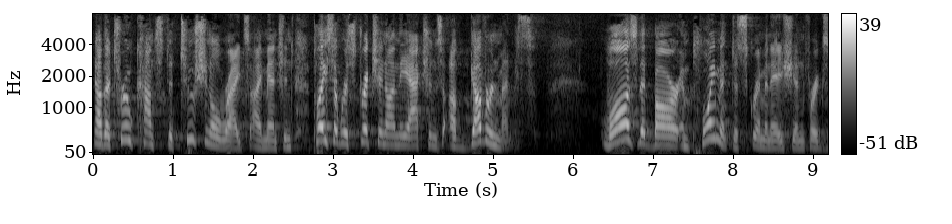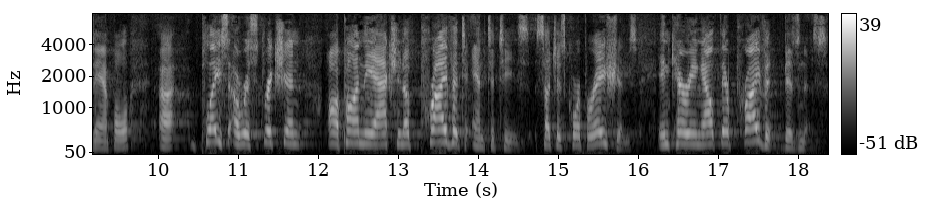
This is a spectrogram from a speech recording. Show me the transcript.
Now, the true constitutional rights I mentioned place a restriction on the actions of governments. Laws that bar employment discrimination, for example, uh, place a restriction upon the action of private entities, such as corporations, in carrying out their private business.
